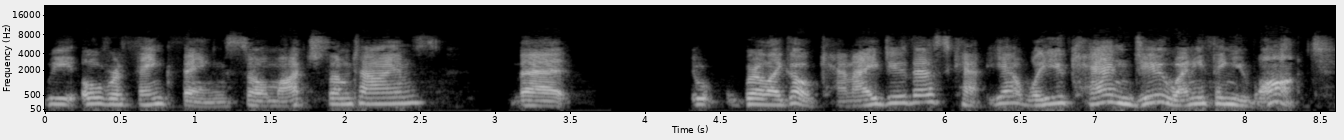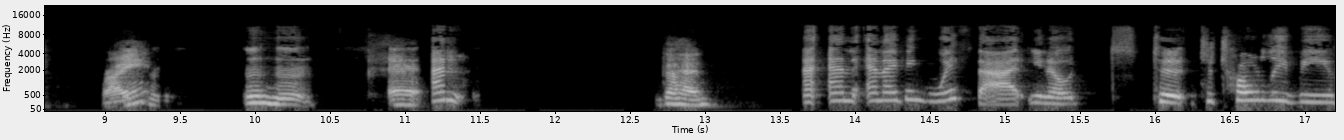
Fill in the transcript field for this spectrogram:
we overthink things so much sometimes that we're like, oh, can I do this? Can yeah, well, you can do anything you want, right? mm-hmm. Eh, And- go ahead. and and i think with that you know to to totally be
